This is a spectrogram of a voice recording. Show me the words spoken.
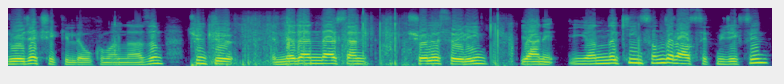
duyacak şekilde okuman lazım. Çünkü neden dersen şöyle söyleyeyim yani yanındaki insanı da rahatsız etmeyeceksin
